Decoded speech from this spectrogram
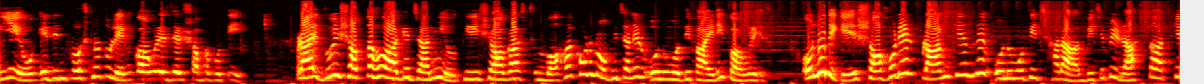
নিয়েও এদিন প্রশ্ন তুলেন কংগ্রেসের সভাপতি। প্রায় দুই সপ্তাহ আগে জানিয়েও তিরিশে অগস্ট মহাকরণ অভিযানের অনুমতি পায়নি কংগ্রেস। অন্যদিকে শহরের প্রাণকেন্দ্রে অনুমতি ছাড়া বিজেপির রাস্তা আটকে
